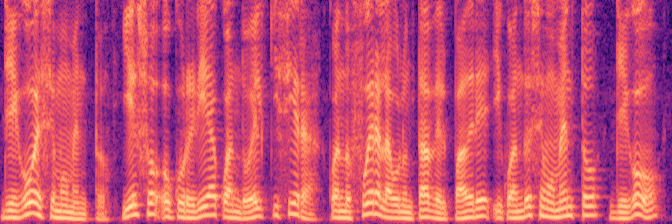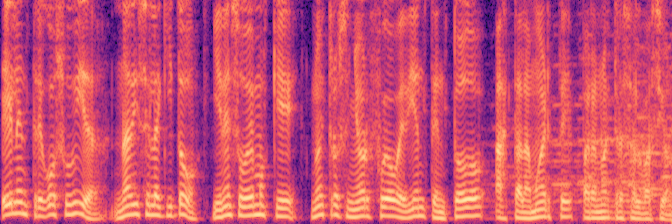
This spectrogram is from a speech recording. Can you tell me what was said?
llegó ese momento, y eso ocurriría cuando Él quisiera, cuando fuera la voluntad del Padre, y cuando ese momento llegó, Él entregó su vida, nadie se la quitó, y en eso vemos que nuestro Señor fue obediente en todo hasta la muerte para nuestra salvación.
